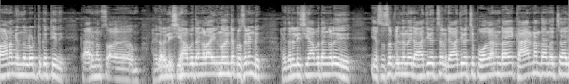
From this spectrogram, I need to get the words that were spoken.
വേണം എന്നുള്ളിടത്തേക്ക് എത്തിയത്. കാരണം ഹൈദരലി ശിഹാബ് തങ്ങളായിരുന്നു അതിന്റെ പ്രസിഡന്റ് ഹൈദരലി ശിഹാബ് തങ്ങൾ എസ് എസ് എഫിൽ നിന്ന് രാജിവെച്ച രാജിവെച്ച് പോകാനുണ്ടായ കാരണം എന്താണെന്ന് വെച്ചാൽ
